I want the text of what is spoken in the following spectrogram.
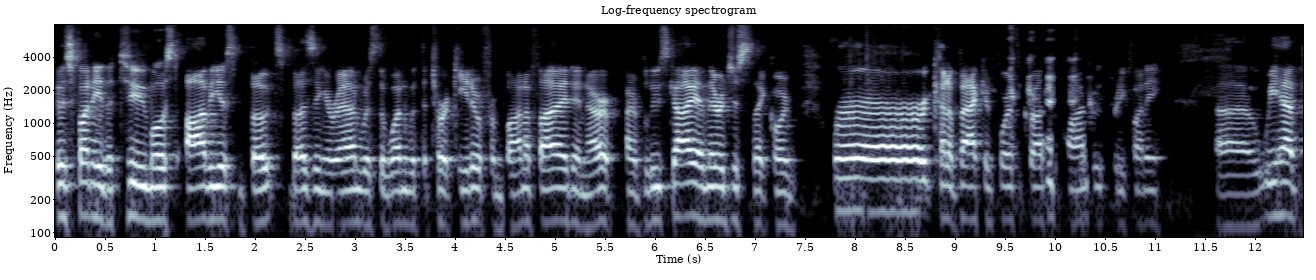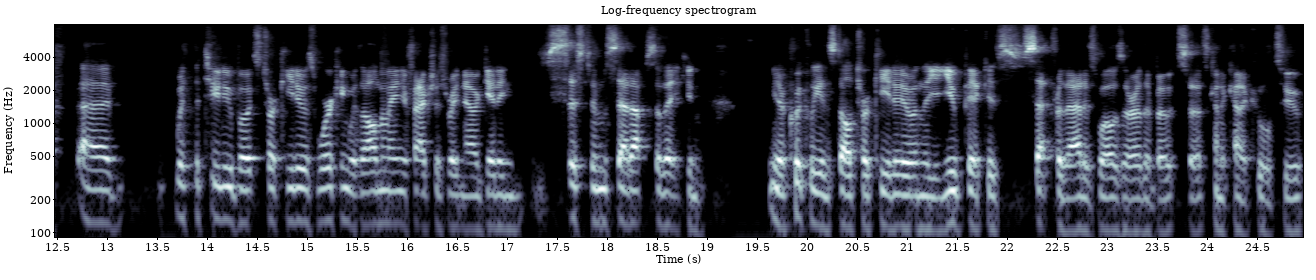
it was funny. The two most obvious boats buzzing around was the one with the Torqeedo from Bonafide and our, our blue sky, and they were just like going kind of back and forth across the pond. It was pretty funny. Uh, we have uh, with the two new boats, Torqeedo working with all manufacturers right now, getting systems set up so that you can, you know, quickly install Torqeedo, and the Yupik is set for that as well as our other boats. So that's kind of kind of cool too.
